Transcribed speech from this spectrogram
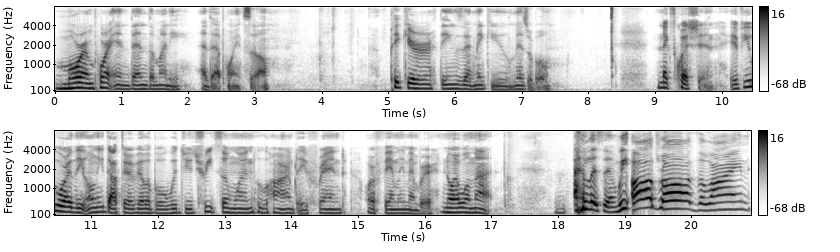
more important than the money at that point. So pick your things that make you miserable. Next question. If you were the only doctor available, would you treat someone who harmed a friend or family member. No, I will not. Listen, we all draw the line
